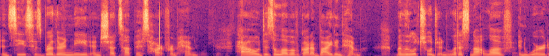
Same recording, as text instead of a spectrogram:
and sees his brother in need and shuts up his heart from him, how does the love of God abide in him? My little children, let us not love in word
